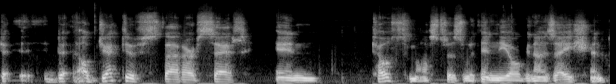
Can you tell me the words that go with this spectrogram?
The, objectives that are set in Toastmasters within the organization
